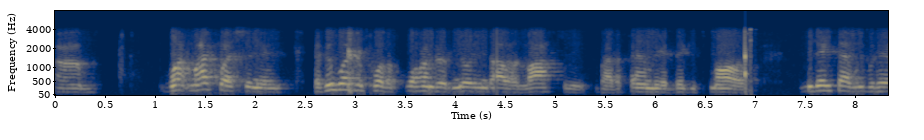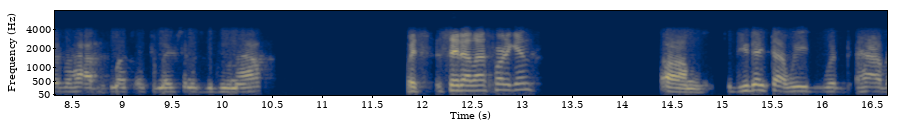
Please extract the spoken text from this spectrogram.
Um, what my question is, if it wasn't for the four hundred million dollar lawsuit by the family of Biggie Smalls, do you think that we would ever have as much information as we do now? Wait, say that last part again. Um, do you think that we would have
